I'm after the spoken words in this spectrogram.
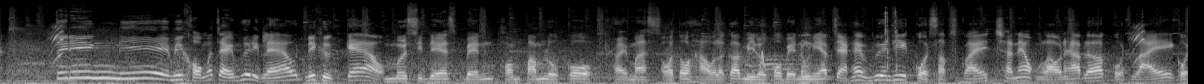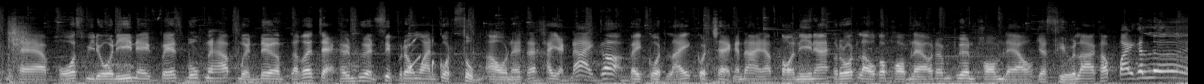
ติดิงนี่มีของมาแจกเพื่อนอีกแล้ว นี่คือแก้ว Mercedes-Benz พร้อมปั๊มโลโก้ Primus Auto House แล้วก็มีโลโก้เบนตรงนี้แจกให้เพื่อนที่กด subscribe channel ของเรานะครับ แล้วก็กดไลค์กดแชร์โพสต์วิดีโอนี้ใน Facebook นะครับ เหมือนเดิม แล้วก็แจกให้เพื่อนๆ10 รางวัลกดสุ่มเอานะถ้าใครอยากได้ก็ไปกดไลค์กดแชร์กันได้นะครับตอนนี้นะรถเราก็พร้อมแล้วถ้าเพื่อนพร้อมแล้ว อย่าเสียเวลาครับไปกันเลย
